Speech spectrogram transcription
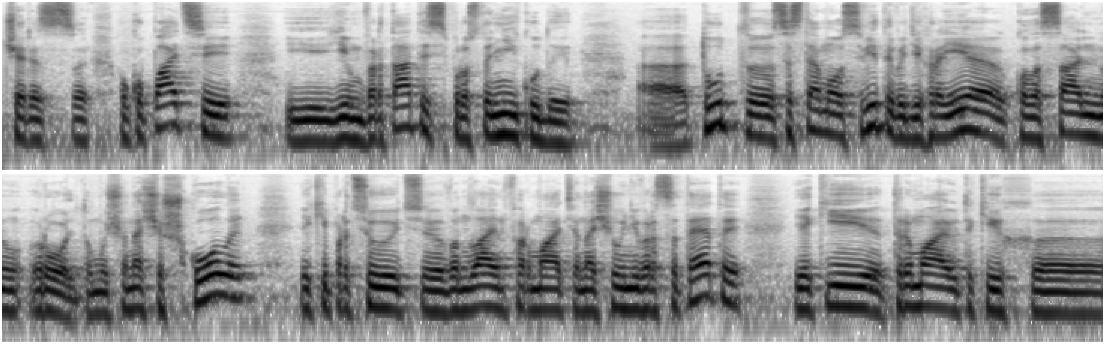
через окупації, і їм вертатись просто нікуди. Е, Тут е, система освіти відіграє колосальну роль, тому що наші школи, які працюють в онлайн форматі, наші університети, які тримають таких е,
